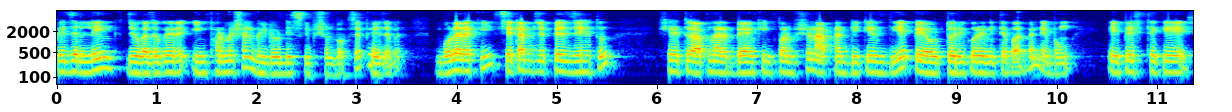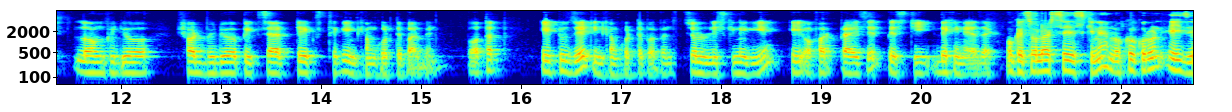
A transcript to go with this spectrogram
পেজের লিঙ্ক যোগাযোগের ইনফরমেশন ভিডিও ডিসক্রিপশন বক্সে পেয়ে যাবেন। বলে রাখি সেট আপ যে পেজ যেহেতু, সেহেতু আপনার ব্যাংক ইনফরমেশন আপনার ডিটেলস দিয়ে পে আউট তৈরি করে নিতে পারবেন এবং এই পেজ থেকে long video short video picture text থেকে ইনকাম করতে পারবেন। অর্থাৎ এ টু জেড ইনকাম করতে পারবেন। চলুন স্ক্রিনে গিয়ে এই অফার প্রাইসের পেজটি দেখে নেওয়া যায় ওকে চলে আসছে স্ক্রিনে লক্ষ্য করুন, এই যে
